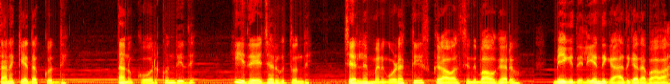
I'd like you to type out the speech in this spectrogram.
తనకే దక్కుద్ది. తను కోరుకుంది ఇదే ఇదే జరుగుతుంది. చెల్లెమ్మని కూడా తీసుకురావాల్సింది బావగారు. మీకు తెలియంది కాదు కదా బావా.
